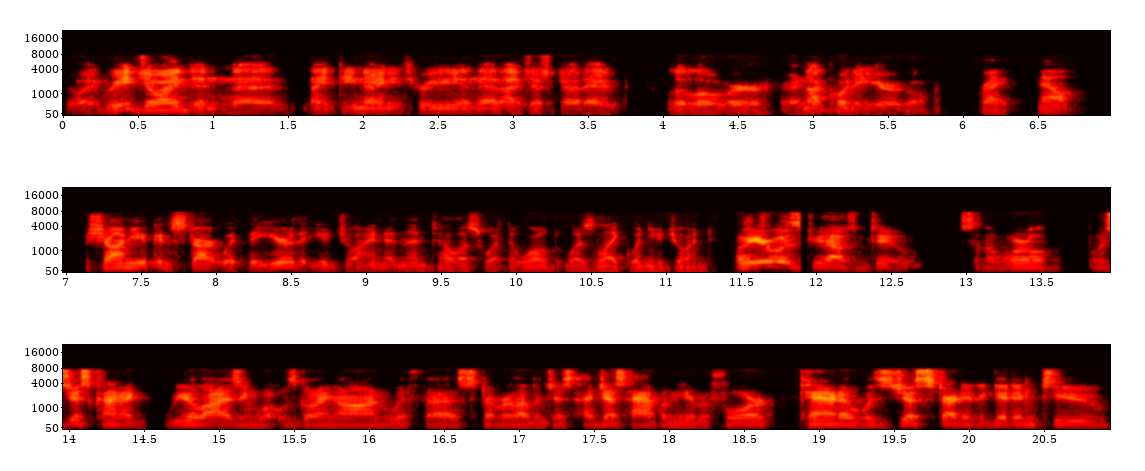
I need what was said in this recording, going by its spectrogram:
so I rejoined in uh, 1993 and then I just got out little over, or not quite a year ago. Right. Now, Sean, you can start with the year that you joined and then tell us what the world was like when you joined. Well, the year was 2002. So the world was just kind of realizing what was going on with uh, September 11th just had just happened the year before. Canada was just starting to get into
